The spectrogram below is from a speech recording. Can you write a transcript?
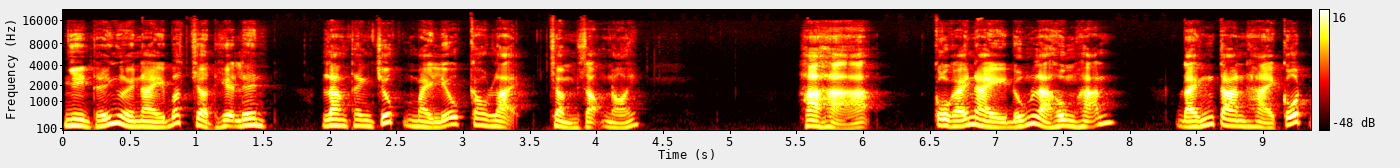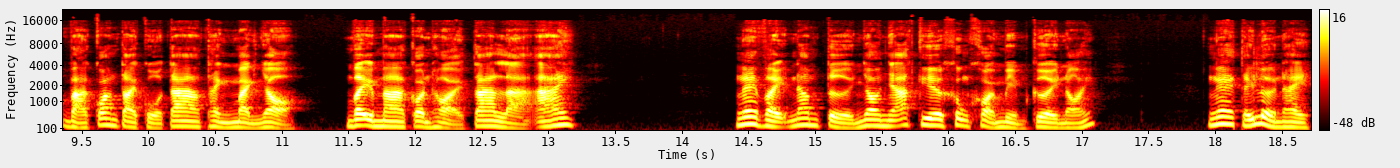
Nhìn thấy người này bất chợt hiện lên, Lang Thanh Trúc mày liễu cau lại, trầm giọng nói. Hà hả, cô gái này đúng là hung hãn, đánh tan hài cốt và quan tài của ta thành mảnh nhỏ, vậy mà còn hỏi ta là ai? Nghe vậy nam tử nho nhã kia không khỏi mỉm cười nói. Nghe thấy lời này,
